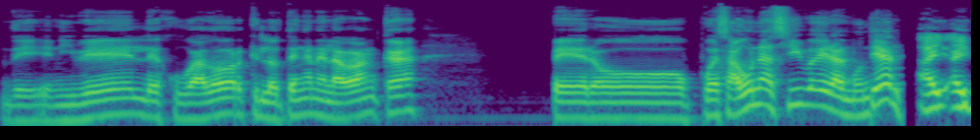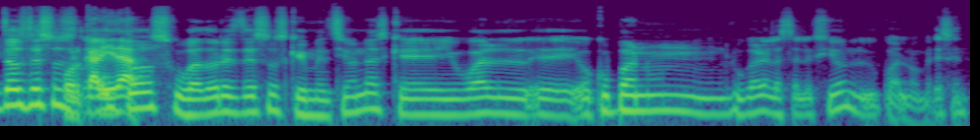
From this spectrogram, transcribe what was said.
de nivel, de jugador, que lo tengan en la banca pero pues aún así va a ir al mundial. Hay, hay dos de esos dos jugadores de esos que mencionas que igual eh, ocupan un lugar en la selección, el cual lo merecen,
